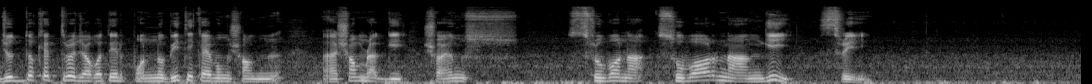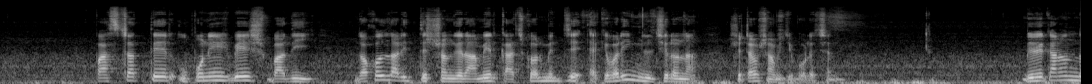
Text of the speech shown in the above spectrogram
যুদ্ধক্ষেত্র জগতের পণ্যবিথিকা এবং সম্রাজ্ঞী স্বয়ং সুবর্ণাঙ্গী শ্রী পাশ্চাত্যের উপনিবেশবাদী দখলদারিত্বের সঙ্গে রামের কাজকর্মের যে একেবারেই মিল ছিল না, সেটাও স্বামীজি বলেছেন। বিবেকানন্দ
